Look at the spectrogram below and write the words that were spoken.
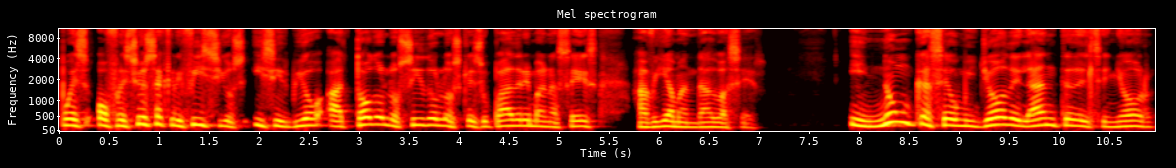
pues ofreció sacrificios y sirvió a todos los ídolos que su padre Manasés había mandado hacer. Y nunca se humilló delante del Señor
